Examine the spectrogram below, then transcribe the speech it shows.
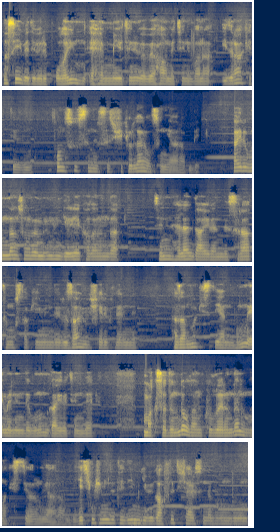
nasip ediverip olayın ehemmiyetini ve vehametini bana idrak ettirdin. Sonsuz sınırsız şükürler olsun ya Rabbi. Gayrı bundan sonra ömrümün geriye kalanında senin helal dairende sırat-ı mustakiminde rıza-ül şeriflerini kazanmak isteyen bunun emelinde, bunun gayretinde, maksadında olan kullarından olmak istiyorum ya Rabbi. Geçmişimde dediğim gibi gaflet içerisinde bulunduğum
